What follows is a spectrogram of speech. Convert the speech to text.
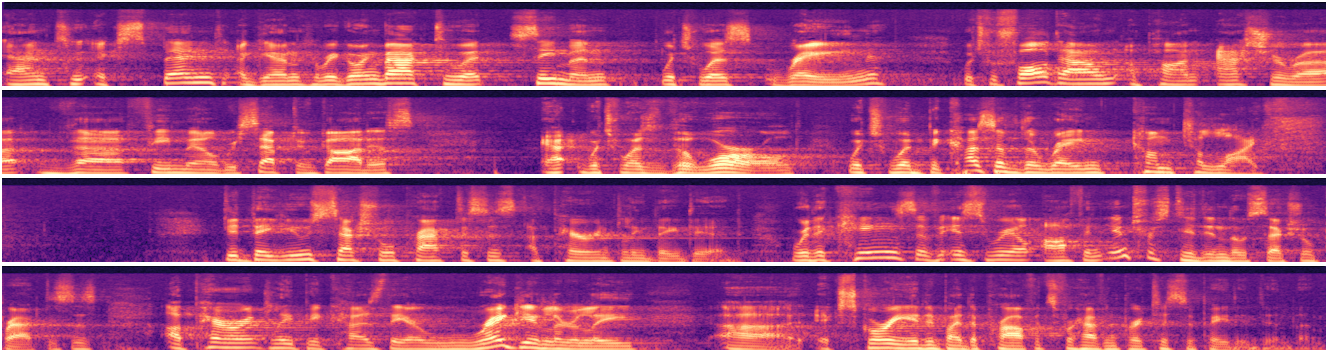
and to expend, again, here we're going back to it, semen, which was rain, which would fall down upon Asherah, the female receptive goddess, which was the world, which would, because of the rain, come to life. Did they use sexual practices? Apparently they did. Were the kings of Israel often interested in those sexual practices? Apparently because they are regularly uh, excoriated by the prophets for having participated in them.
